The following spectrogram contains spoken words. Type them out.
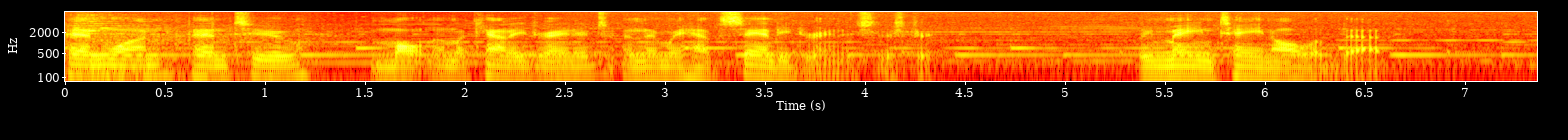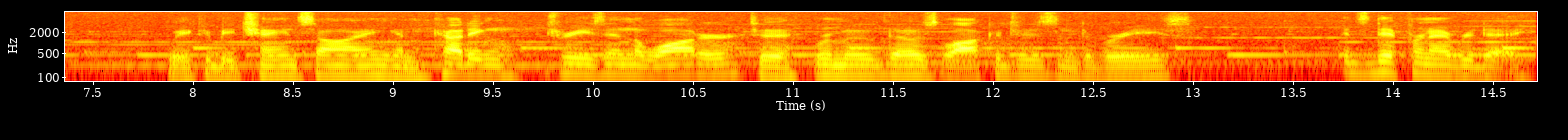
Penn 1, Penn 2, Multnomah County Drainage, and then we have Sandy Drainage District. We maintain all of that. We could be chainsawing and cutting trees in the water to remove those blockages and debris. It's different every day.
